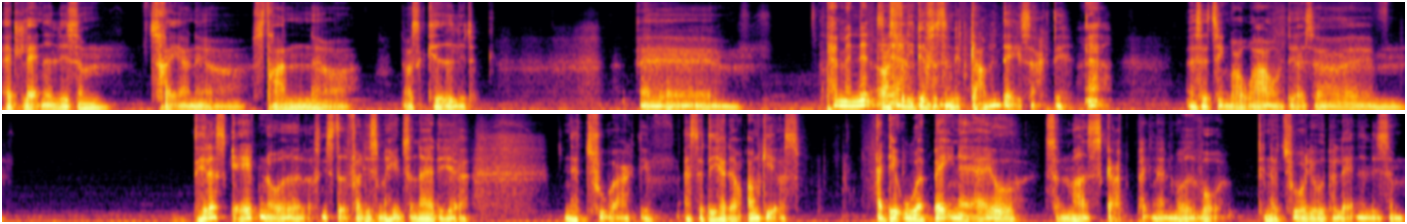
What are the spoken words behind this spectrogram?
at landet ligesom træerne og strandene, og det var så kedeligt. Øh, Permanent, også ja. fordi det var så sådan lidt gammeldagsagtigt. ja. Altså jeg tænkte bare, wow, det er altså... Øh, det er hellere skabe noget, eller sådan, i stedet for ligesom hele tiden at have det her naturagtige. Altså det her, der omgiver os. At det urbane er jo sådan meget skarpt på en eller anden måde, hvor det naturlige ude på landet ligesom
